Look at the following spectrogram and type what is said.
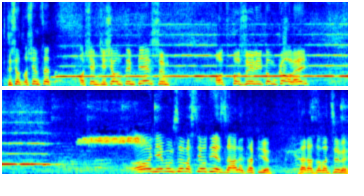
W 1881 otworzyli tą kolej. O, nie mów, że właśnie odjeżdża, ale trafiłem. Zaraz zobaczymy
